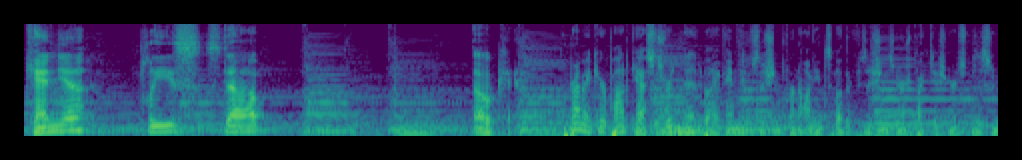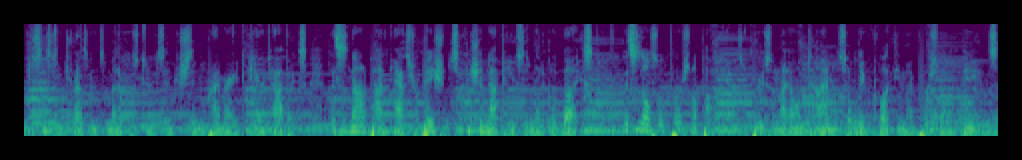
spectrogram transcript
Kenya? Please stop. Okay. The Primary Care Podcast is written and edited by a family physician for an audience of other physicians, nurse practitioners, physician assistants, residents, and medical students interested in primary care topics. This is not a podcast for patients and should not be used as medical advice. This is also a personal podcast produced in my own time and solely reflecting my personal opinions.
